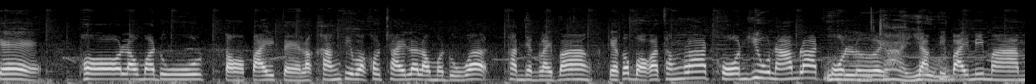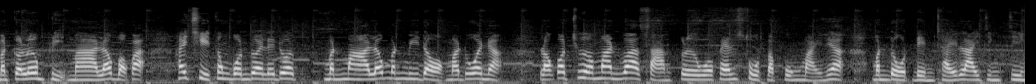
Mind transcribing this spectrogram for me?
แก้พ อเรามาดูต่อไปแต่ละครั้งที่ว่าเขาใช้แล้วเรามาดูว่าทำอย่างไรบ้าง แกก็บอกว่าทั้งราดโคนหิ้วน้ำราดโคนเลยอืมใช่หิ้วจากที่ใบไม่มา มันก็เริ่มผลิมาแล้วบอกว่าให้ฉีดข้างบนด้วยเลยด้วย มันมาแล้วมันมีดอกมาด้วยเนี่ย เราก็เชื่อมั่นว่า3เกลือวัวแพนสูตรปรับปรุงใหม่เนี่ยมันโดดเด่นใช้ลายจริง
